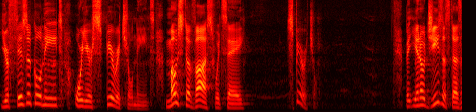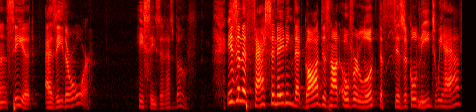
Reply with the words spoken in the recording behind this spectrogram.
your physical needs or your spiritual needs, most of us would say spiritual. But you know, Jesus doesn't see it as either or, He sees it as both. Isn't it fascinating that God does not overlook the physical needs we have?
